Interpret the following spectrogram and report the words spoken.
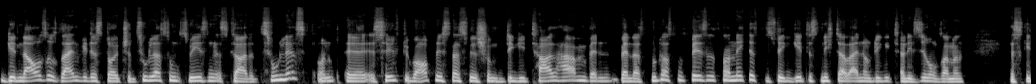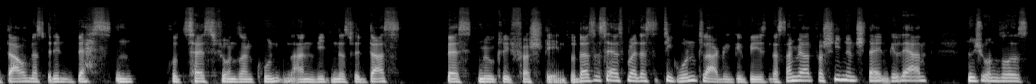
genauso sein, wie das deutsche Zulassungswesen es gerade zulässt. Und äh, es hilft überhaupt nichts, dass wir es schon digital haben, wenn, wenn das Zulassungswesen es noch nicht ist. Deswegen geht es nicht allein um Digitalisierung, sondern es geht darum, dass wir den besten Prozess für unseren Kunden anbieten, dass wir das bestmöglich verstehen. So, das ist erstmal, das ist die Grundlage gewesen. Das haben wir an verschiedenen Stellen gelernt durch unseres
